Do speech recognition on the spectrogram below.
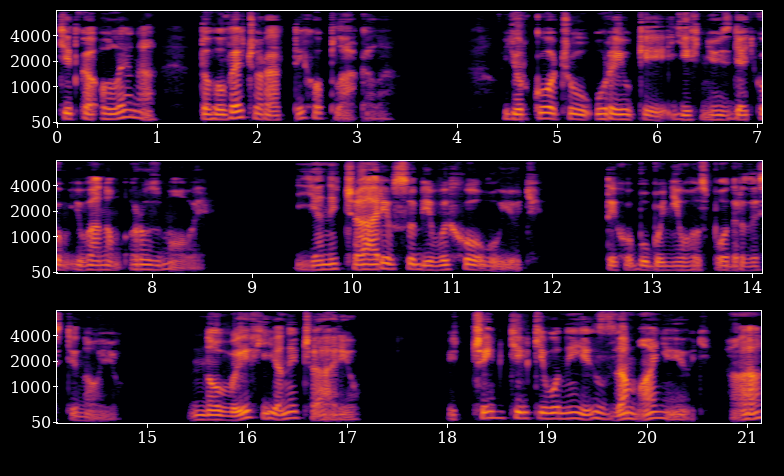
Тітка Олена того вечора тихо плакала. Юрко чув уривки їхньої з дядьком Іваном розмови. Яничарів собі виховують, тихо бубонів господар за стіною. Нових яничарів. І чим тільки вони їх заманюють, а?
